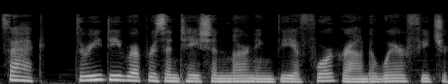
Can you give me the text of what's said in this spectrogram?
FAC 3D Representation Learning via Foreground Aware Feature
